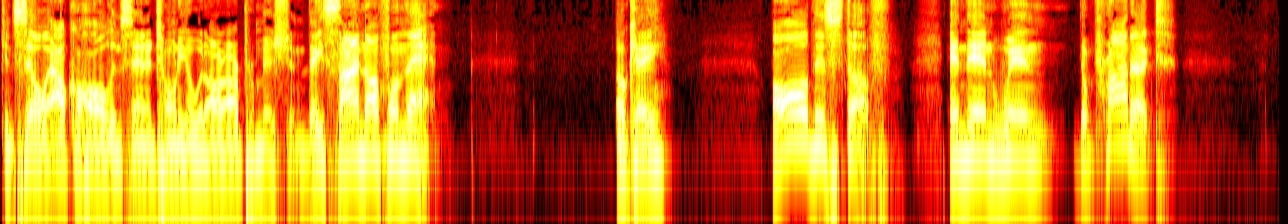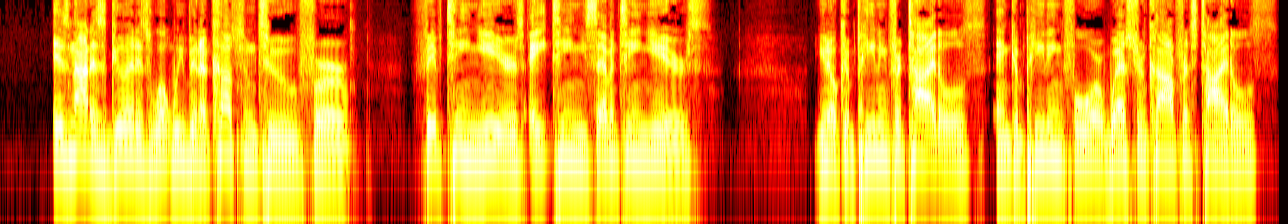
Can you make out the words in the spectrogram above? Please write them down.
can sell alcohol in San Antonio without our permission. They signed off on that. Okay. All this stuff. And then when the product is not as good as what we've been accustomed to for 15 years, 18, 17 years, you know, competing for titles and competing for Western Conference titles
